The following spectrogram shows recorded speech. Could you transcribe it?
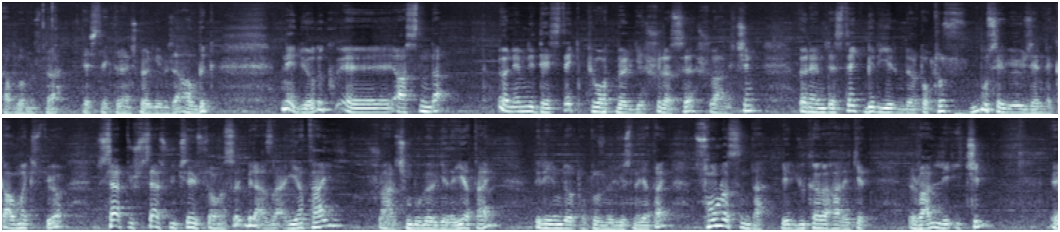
tablomuzda destek direnç bölgemizi aldık. Ne diyorduk? Ee, aslında önemli destek pivot bölge şurası şu an için. Önemli destek 1.24.30 bu seviye üzerinde kalmak istiyor. Sert düşüş sert yükseliş sonrası biraz daha yatay. Şu an için bu bölgede yatay. 1.24.30 bölgesinde yatay. Sonrasında bir yukarı hareket rally için ee,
